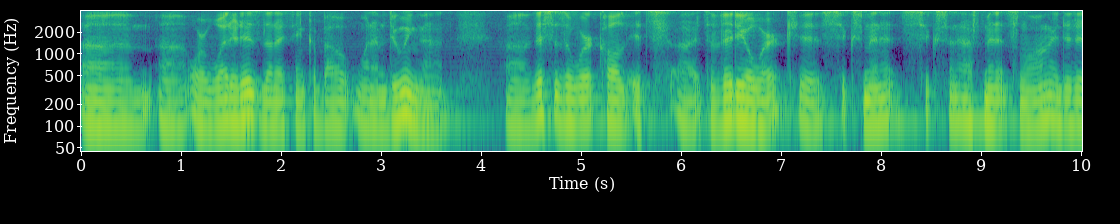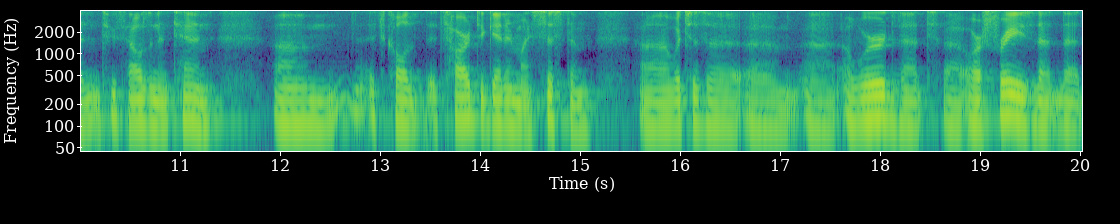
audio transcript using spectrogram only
um, uh, or what it is that I think about when I'm doing that. Uh, this is a work called it's uh, it's a video work. It's six minutes, six and a half minutes long. I did it in 2010. Um, it's called "It's Hard to Get in My System," uh, which is a, um, uh, a word that uh, or a phrase that that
